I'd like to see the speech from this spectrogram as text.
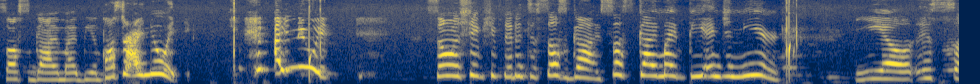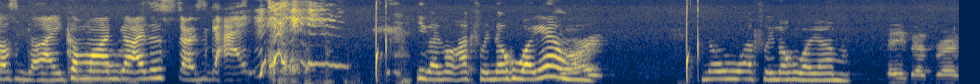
sus guy might be imposter. I knew it. I knew it. Someone shapeshifted into sus guy. Sus guy might be engineer. Yo, it's sus guy. Come on, guys, it's sus guy. you guys don't actually know who I am. No one will actually know who I am. Hey, best friend.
